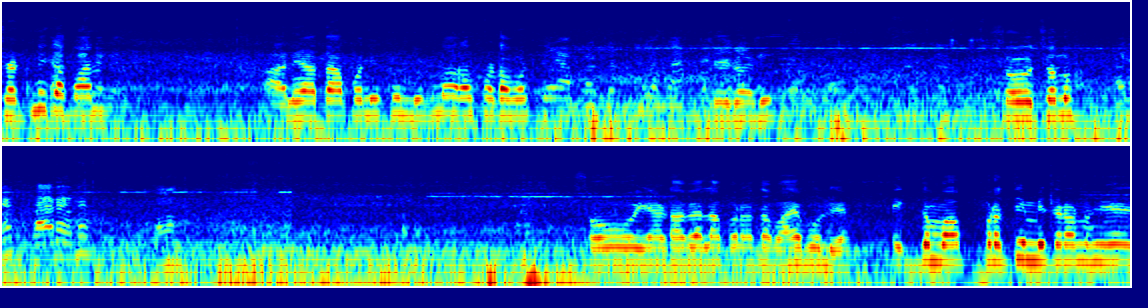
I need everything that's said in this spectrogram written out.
चटणी का पान? आणि आता आपण इथून निघणार आहे फटाफट. हे गाडी. सो चलो. सो या डाब्याला आपण आता बाय बोलूया. एकदम अप्रतिम मित्रांनो हे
